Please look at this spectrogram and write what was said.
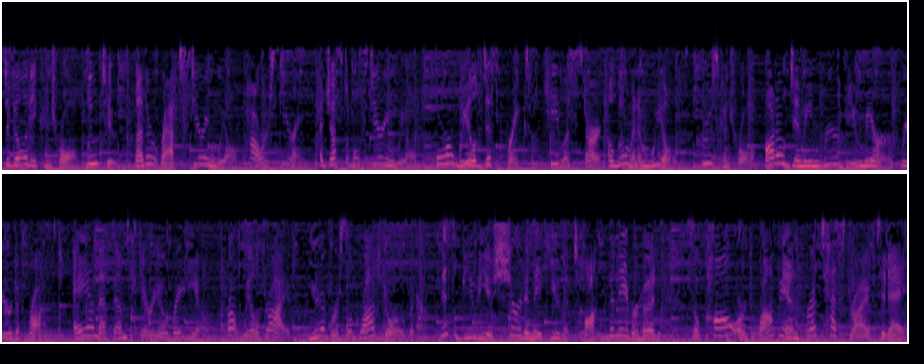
stability control, Bluetooth, leather wrapped steering wheel, power steering, adjustable steering wheel, four wheel disc brakes, keyless start, aluminum wheels, cruise control, auto dimming rear view mirror, rear defrost, AM FM stereo radio, front wheel drive, universal garage door opener. This beauty is sure to make you the talk of the neighborhood, so call or drop in for a test drive today.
